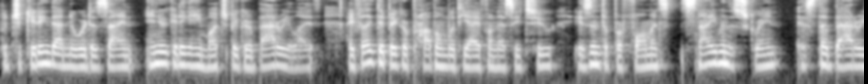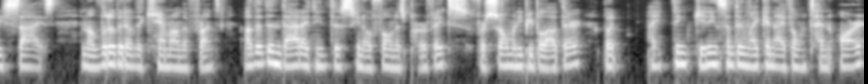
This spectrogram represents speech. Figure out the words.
but you're getting that newer design and you're getting a much bigger battery life. I feel like the bigger problem with the iPhone SE2 isn't the performance, it's not even the screen, it's the battery size and a little bit of the camera on the front. Other than that, I think this, you know, phone is perfect for so many people out there, but I think getting something like an iPhone 10R,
